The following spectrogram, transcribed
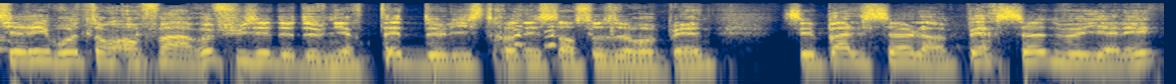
Thierry Breton, enfin, a refusé de devenir tête de liste Renaissance aux Européennes. C'est pas le seul, hein. personne veut y aller.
